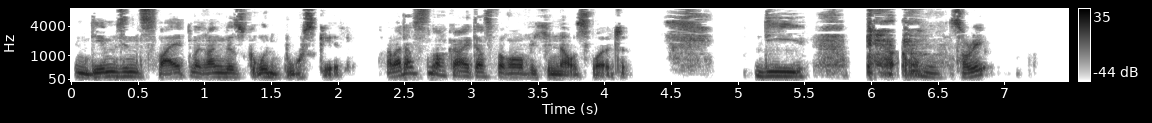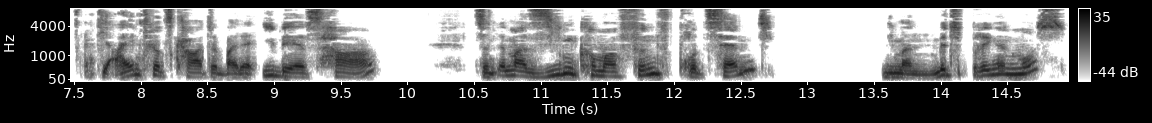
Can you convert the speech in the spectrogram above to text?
indem sie in den zweiten Rang des Grundbuchs geht. Aber das ist noch gar nicht das, worauf ich hinaus wollte. Die, sorry, die Eintrittskarte bei der IBSH sind immer 7,5 Prozent, die man mitbringen muss,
